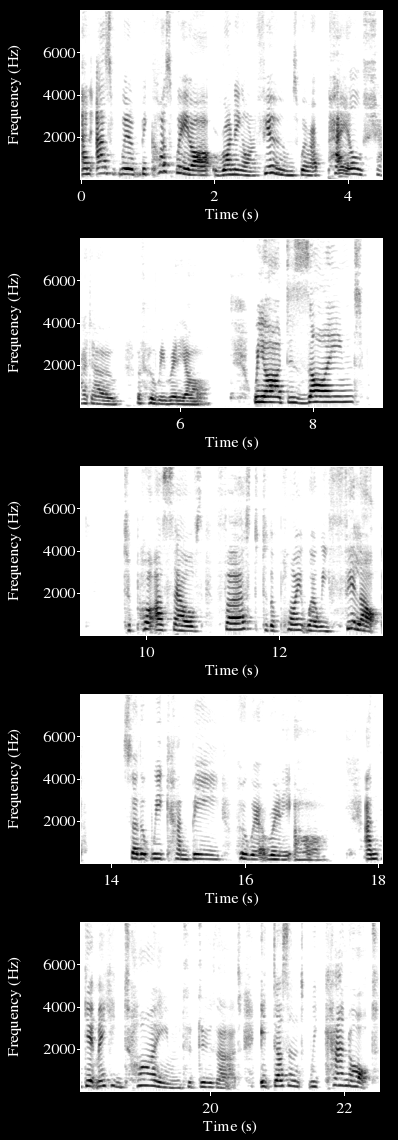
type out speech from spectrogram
And as we're, because we are running on fumes, we're a pale shadow of who we really are. We are designed to put ourselves first to the point where we fill up so that we can be who we really are. And get making time to do that. It doesn't we cannot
